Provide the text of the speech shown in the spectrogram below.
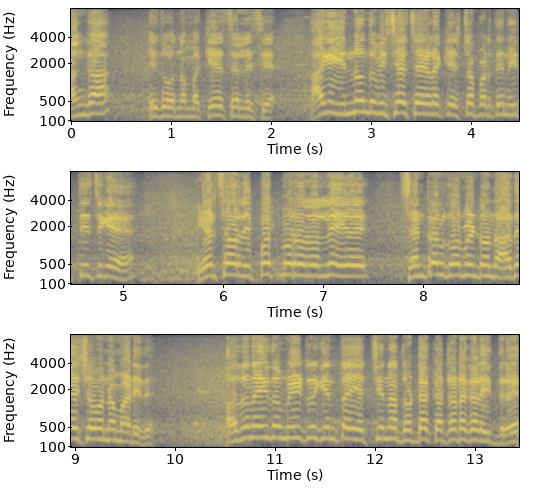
ಸಂಘ. ಇದು ನಮ್ಮ ಕೆ ಎಸ್ ಎಲ್ ಸಿ ಹಾಗೆ ಇನ್ನೊಂದು ವಿಶೇಷ ಹೇಳೋಕ್ಕೆ ಇಷ್ಟಪಡ್ತೀನಿ. ಇತ್ತೀಚೆಗೆ ಎರಡು ಸಾವಿರದ ಇಪ್ಪತ್ತ್ಮೂರರಲ್ಲಿ ಸೆಂಟ್ರಲ್ ಗೌರ್ಮೆಂಟ್ ಒಂದು ಆದೇಶವನ್ನು ಮಾಡಿದೆ. ಹದಿನೈದು ಮೀಟ್ರಿಗಿಂತ ಹೆಚ್ಚಿನ ದೊಡ್ಡ ಕಟ್ಟಡಗಳಿದ್ದರೆ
